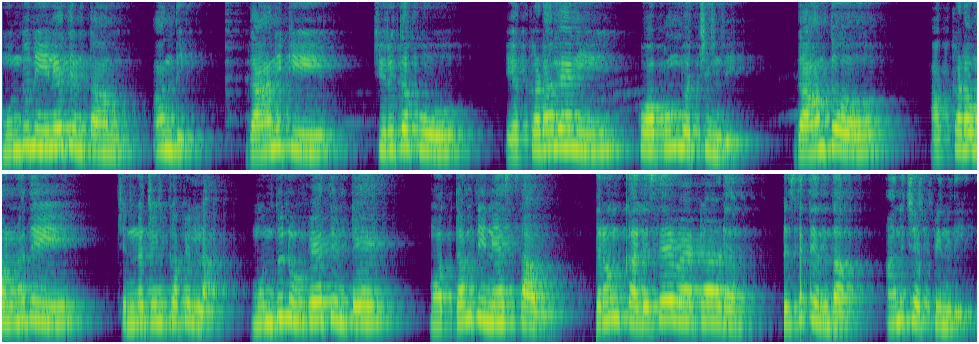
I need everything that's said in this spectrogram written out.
ముందు నేనే తింటాను అంది. దానికి చిరుతకు ఎక్కడా లేని కోపం వచ్చింది. దాంతో అక్కడ ఉన్నది చిన్న జింక పిల్ల ముందు నువ్వే తింటే మొత్తం తినేస్తావు. ఇద్దరం కలిసే వేటాడ కలిసి తిందాం అని చెప్పింది.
